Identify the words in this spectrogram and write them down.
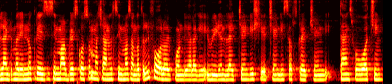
ఇలాంటి మరెన్నో క్రేజీ సినిమా అప్డేట్స్ కోసం మా ఛానల్ సినిమా సంగతుల్ని ఫాలో అయిపోండి. అలాగే ఈ వీడియోని లైక్ చేయండి షేర్ చేయండి సబ్స్క్రైబ్ చేయండి. Thanks for watching.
